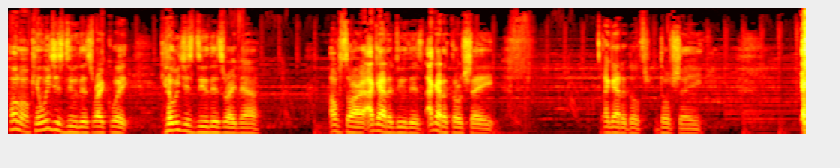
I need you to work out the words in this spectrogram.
Hold on. Can we just do this right quick? Can we just do this right now? I'm sorry. I gotta do this. I gotta throw shade. I gotta go th- throw shade.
